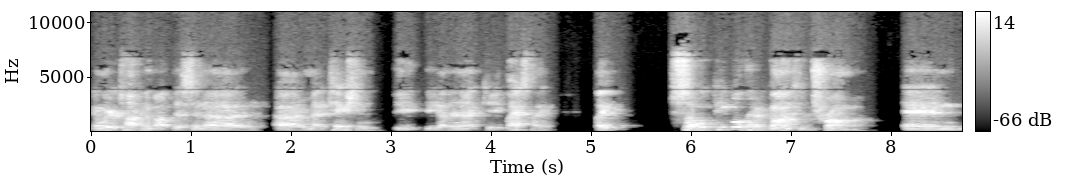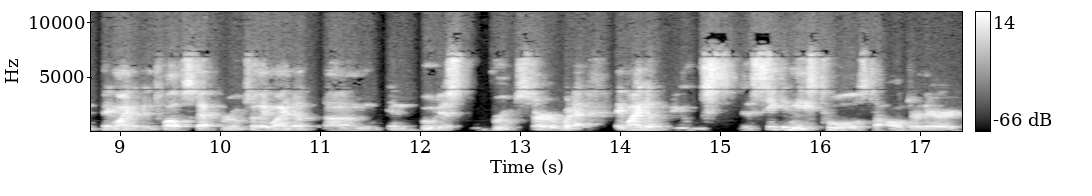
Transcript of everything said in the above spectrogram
and we were talking about this in uh, uh, meditation the, the other night, last night. Like, so people that have gone through trauma and they wind up in 12 step groups or they wind up um, in Buddhist groups or whatever, they wind up seeking these tools to alter their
